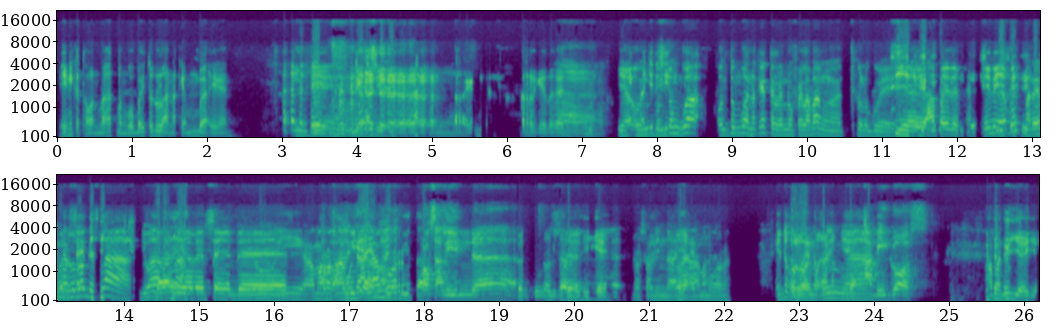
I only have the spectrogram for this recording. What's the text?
Ini ketahuan banget Bang Goba itu dulu anaknya Mbak ya kan? Iya. dikasih ter gitu kan. Nah, ya un- untung gua untung gua anaknya telenovela banget kalau gue. Iya iya, apa itu? Ini apa? Dulu, Bang? Mercedes lah juara lah. Maria Mercedes. Yoi, sama? Rosalinda Oh, iya, Ayamor Rosalinda. Rosalinda. iya. Rosalinda Oh, Ayamor itu kalau luar negerinya Amigos. apa tuh? Iya iya.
